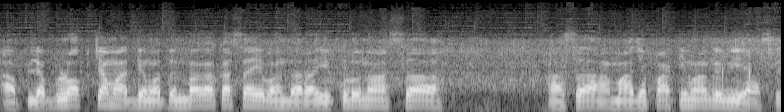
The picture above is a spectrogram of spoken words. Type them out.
आपल्या ब्लॉकच्या माध्यमातून बघा कसा आहे भांडारा. इकडून असा असा माझ्या पाठीमागं बी आहे असं.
